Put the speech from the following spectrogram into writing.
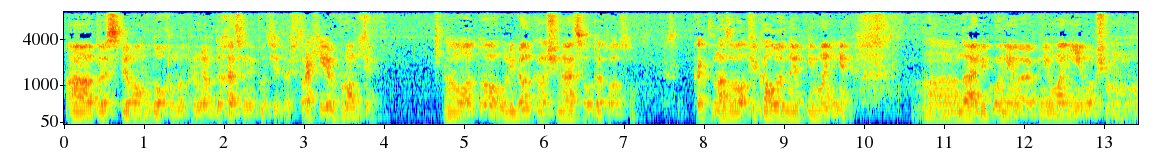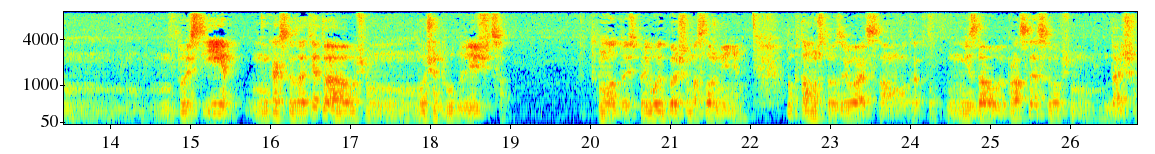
то есть с первым вдохом, например, дыхательные пути, то есть в трахею, в бронхи, вот, то у ребенка начинается вот это вот, как ты назвала, фекалоидная пневмония, э, да, мекониевая пневмония, в общем, то есть и, как сказать, это, в общем, очень трудно лечится. Вот, то есть приводит к большим осложнениям. Ну, потому что развивается там вот этот вот нездоровый процесс и, в общем, дальше.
